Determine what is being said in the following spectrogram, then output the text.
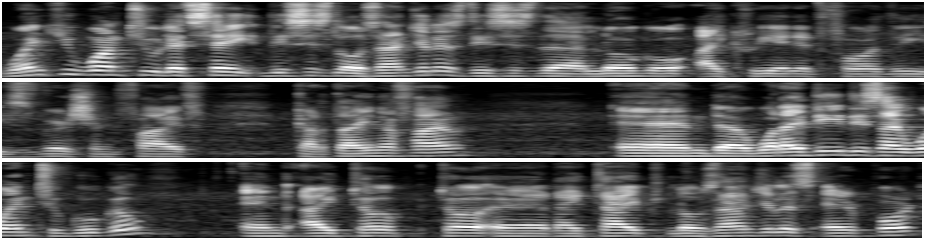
when you want to, let's say this is Los Angeles, this is the logo I created for this version 5 Cartayna file and uh, what I did is I went to Google and I, to, to, uh, and I typed Los Angeles Airport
